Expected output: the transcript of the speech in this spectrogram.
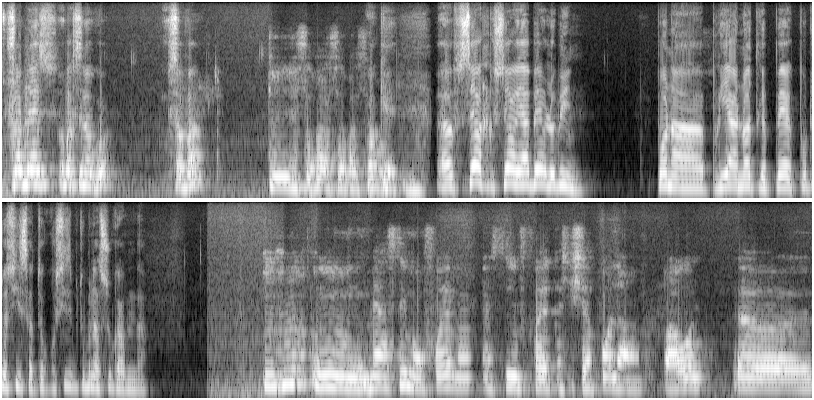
Faiblesse, au quoi Ça va? Ok, ça va, ça va, ça Ok. va. Euh, sœur, sœur Yabe Lobin, pour na prier à notre Père, pour toi aussi, ça te aussi, tout le monde. Mhm, mm, merci mon frère, merci frère Kashisha pour la parole. Euh,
